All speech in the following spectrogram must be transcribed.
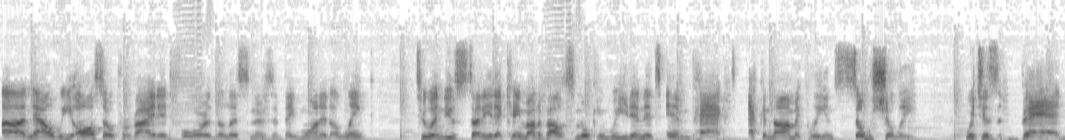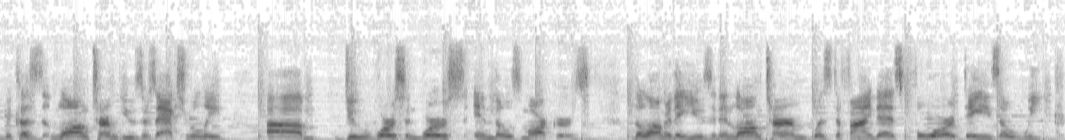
Uh, now we also provided for the listeners if they wanted a link to a new study that came out about smoking weed and its impact economically and socially, which is bad because long-term users actually um, do worse and worse in those markers the longer they use it. And long-term was defined as four days a week.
